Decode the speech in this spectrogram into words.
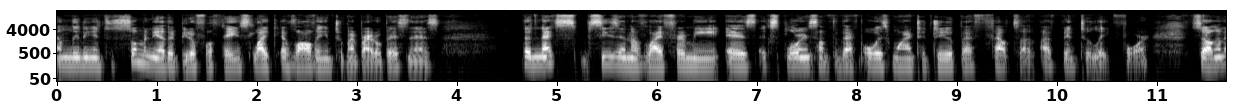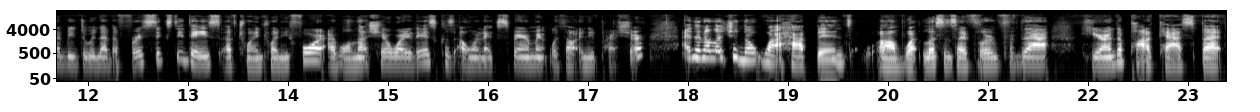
and leading into so many other beautiful things like evolving into my bridal business the next season of life for me is exploring something that I've always wanted to do, but felt I've been too late for. So I'm going to be doing that the first 60 days of 2024. I will not share what it is because I want to experiment without any pressure. And then I'll let you know what happened, um, what lessons I've learned from that here on the podcast. But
